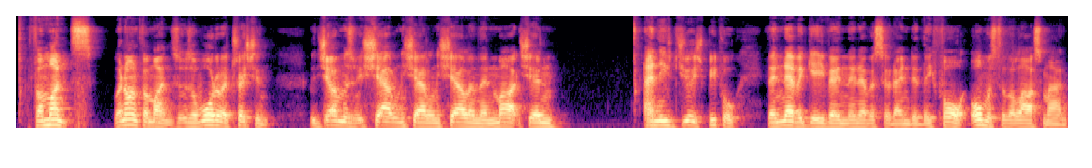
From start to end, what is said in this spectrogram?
for months. Went on for months. It was a war of attrition. The Germans were shell and shell and then march in. And these Jewish people, they never gave in. They never surrendered. They fought almost to the last man.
